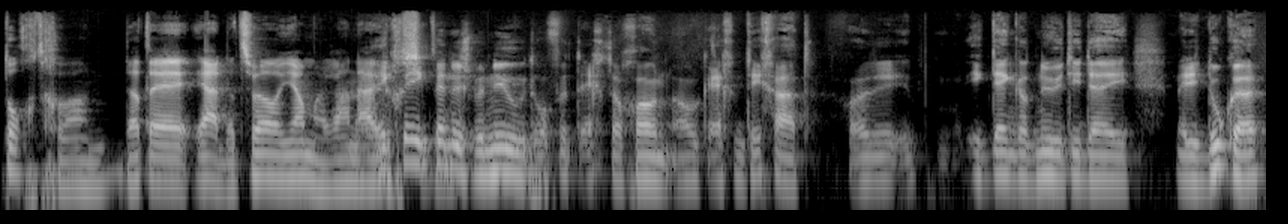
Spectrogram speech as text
tocht gewoon. Dat, eh, ja, dat is wel jammer aan de Ja, ik, huidige ik ben dus benieuwd of het echt zo gewoon ook echt dicht gaat. Die- Ik denk dat nu het idee met die doeken,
